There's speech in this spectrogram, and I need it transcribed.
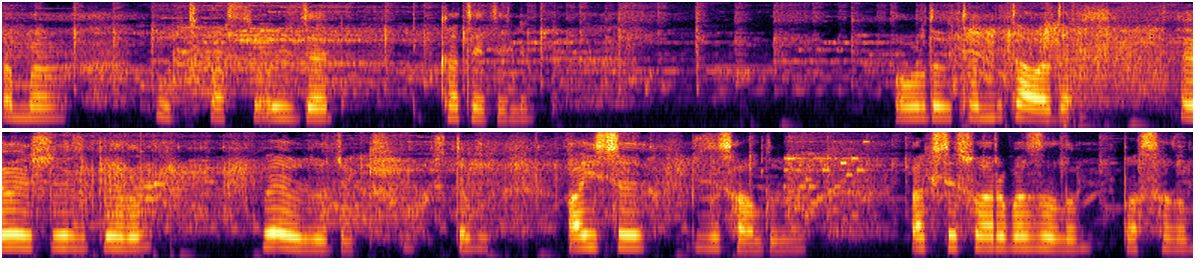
Ama ulti bastı o yüzden dikkat edelim. Orada bir tane mita vardı. Hemen üstüne zıplayalım. Ve öldürecek. İşte bu. Ayısı bize saldırıyor. Aksesuarı basalım. Basalım.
